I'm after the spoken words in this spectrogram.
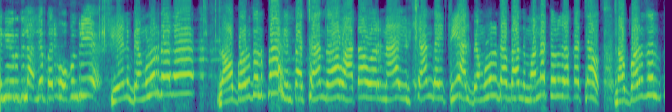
ಏನೂ ಇರುದಿಲ್ಲ ಅಲ್ಲೇ ಬರೀ ಹೋಗುಣ್ರಿ. ಏನ್ ಬೆಂಗಳೂರದಾಗ? ನಾವ್ ಬರುದಿಲ್ಪ ಇಂತ ಚಂದ ವಾತಾವರಣ ಇಷ್ಟ್ ಚಂದ ಐತಿ ಅಲ್ಲಿ ಬೆಂಗಳೂರದಾಗ ಬಂದ್ ಮನ್ನ ತಿನ್ನೋದಕ್ಕತ್ ನಾವ್ ನಾವ್ ಬರುದಿಲ್ಪ.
